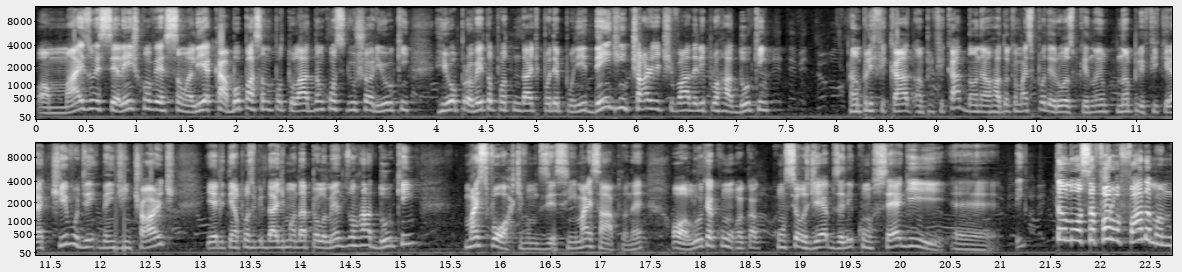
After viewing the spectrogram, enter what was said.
Ó, mais uma excelente conversão ali. Acabou passando pro outro lado, não conseguiu o Shoryuken. Ryu aproveita a oportunidade de poder punir. Dendin Charge ativado ali pro Hadouken. Amplificado, amplificado não, né? O Hadouken é mais poderoso, porque não, não amplifica. Ele ativa o Dendin Charge e ele tem a possibilidade de mandar pelo menos um Hadouken mais forte, vamos dizer assim, mais rápido, né? Ó, Luca com, com seus jabs ali consegue... É... Eita, nossa, farofada, mano,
